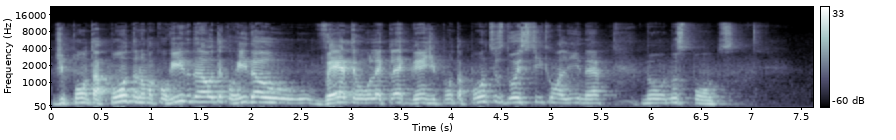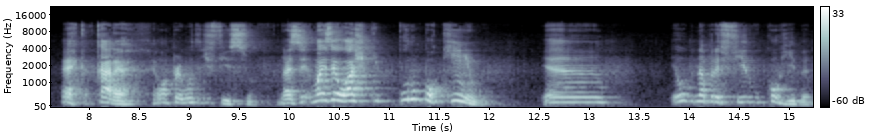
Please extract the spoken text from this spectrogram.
de ponta a ponta numa corrida, na outra corrida o, o Vettel ou o Leclerc ganha de ponta a ponta e os dois ficam ali, né, no, nos pontos. É, cara, é uma pergunta difícil. Mas, mas eu acho que por um pouquinho, é, eu ainda prefiro corrida.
